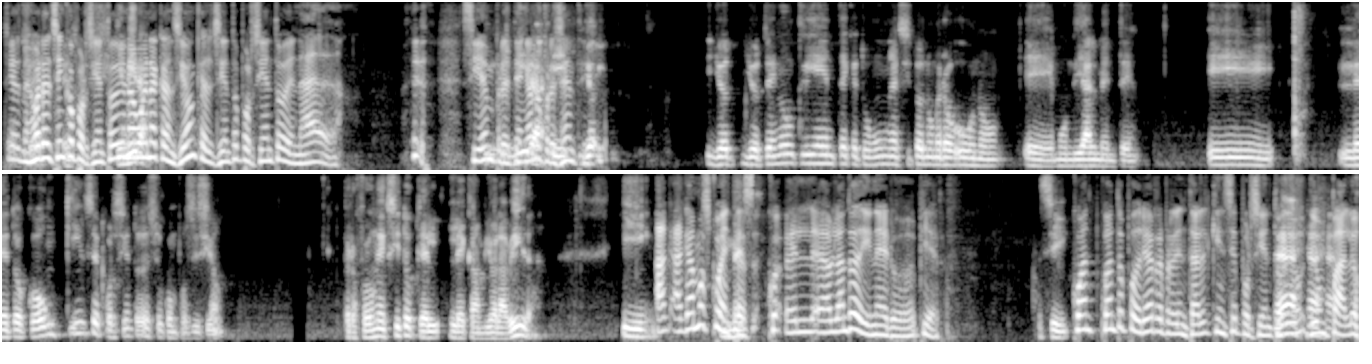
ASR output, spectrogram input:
Sí, es mejor el Entonces, 5% eso. de una mira, buena canción que el 100% de nada. Siempre, téngalo presente. Yo, yo, yo tengo un cliente que tuvo un éxito número uno eh, mundialmente y le tocó un 15% de su composición, pero fue un éxito que le cambió la vida. Y Ha- Hagamos cuentas, Cu- el- hablando de dinero, Pierre. sí, ¿cuán- ¿Cuánto podría representar el 15% de, de un palo?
